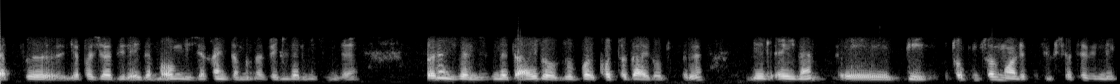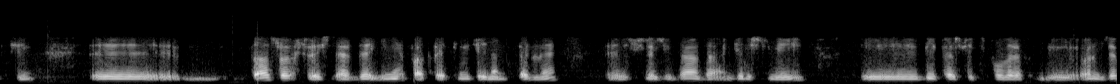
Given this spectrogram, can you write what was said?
yaptığı, yapacağı bir eylem olmayacak. Aynı zamanda velilerimizin de öğrencilerimizin de dahil olduğu, boykot da dahil oldukları bir eylem. Bir toplumsal muhalefeti yükseltebilmek için daha sonra süreçlerde yine farklı etkinlik eylemlerle e, süreci daha da geliştirmeyi e, bir perspektif olarak e, önümüze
